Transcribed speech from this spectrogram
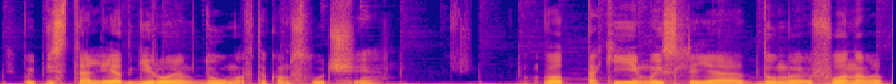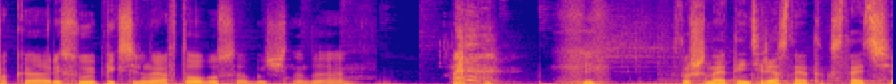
как бы, пистолет героем Дума в таком случае? Вот такие мысли я думаю фоново, пока рисую пиксельный автобус обычно, да. Слушай, ну это интересно. Это, кстати,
